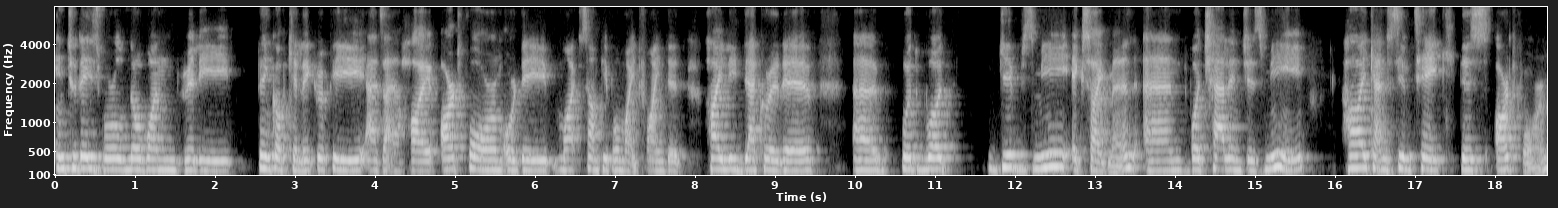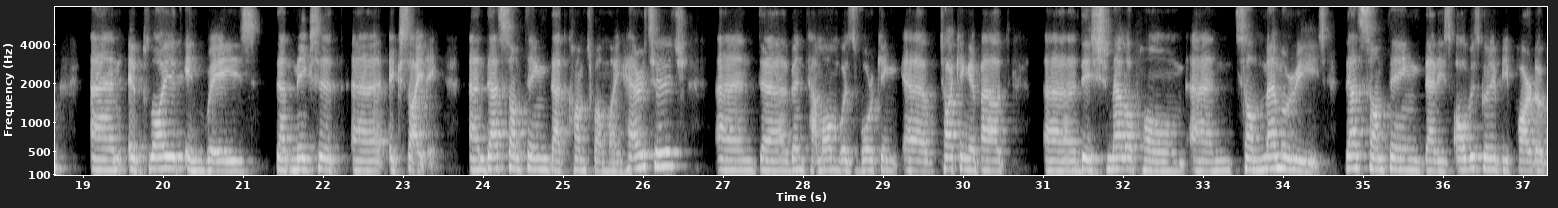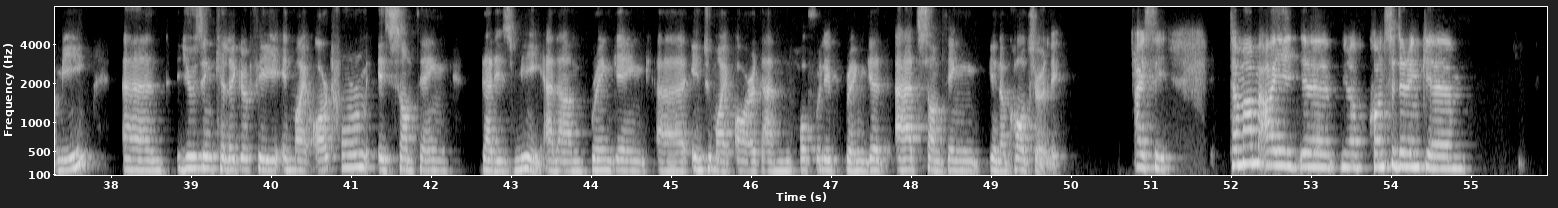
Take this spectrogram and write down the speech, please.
in today's world, no one really think of calligraphy as a high art form, or they might some people might find it highly decorative. Uh, but what gives me excitement and what challenges me how I can still take this art form and apply it in ways that makes it uh, exciting. And that's something that comes from my heritage. And uh, when Tammam was working, uh, talking about uh, the smell of home and some memories, that's something that is always going to be part of me. And using calligraphy in my art form is something that is me and i'm bringing uh, into my art and hopefully bring it add something you know culturally. I see. Tammam i uh, you know considering um,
